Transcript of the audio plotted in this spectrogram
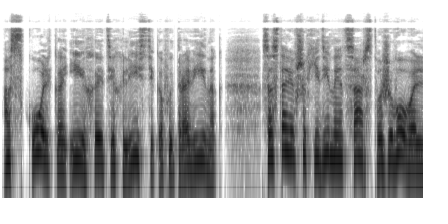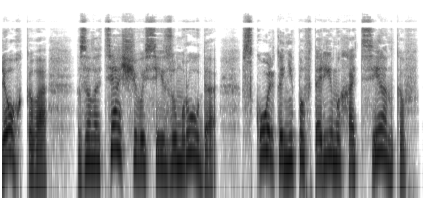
А сколько их, этих листиков и травинок, составивших единое царство живого, легкого, золотящегося изумруда, сколько неповторимых оттенков —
